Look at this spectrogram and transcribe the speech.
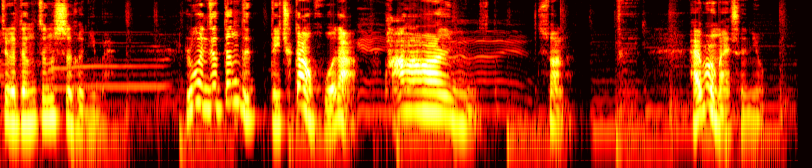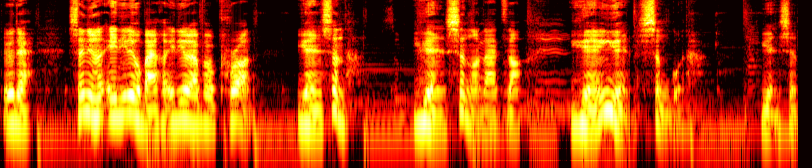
这个灯真适合你买。如果你这灯得得去干活的，啪，算了，还不如买神牛，对不对？神牛的 AD 六百和 AD 六百 Pro 远胜它，远胜啊！大家知道，远远胜过它，远胜。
